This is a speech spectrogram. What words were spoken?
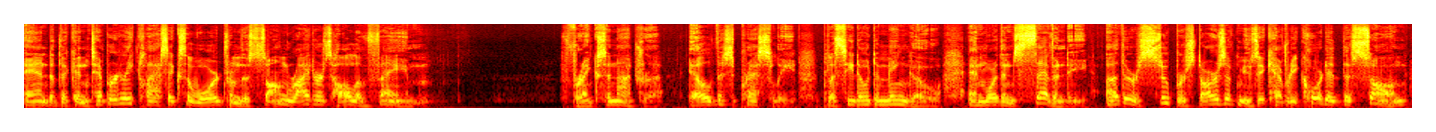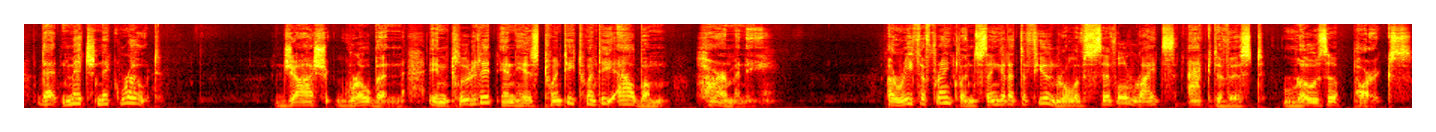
and the Contemporary Classics Award from the Songwriters Hall of Fame. Frank Sinatra Elvis Presley, Placido Domingo, and more than 70 other superstars of music have recorded the song that Michnick wrote. Josh Groban included it in his 2020 album, Harmony. Aretha Franklin sang it at the funeral of civil rights activist Rosa Parks.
